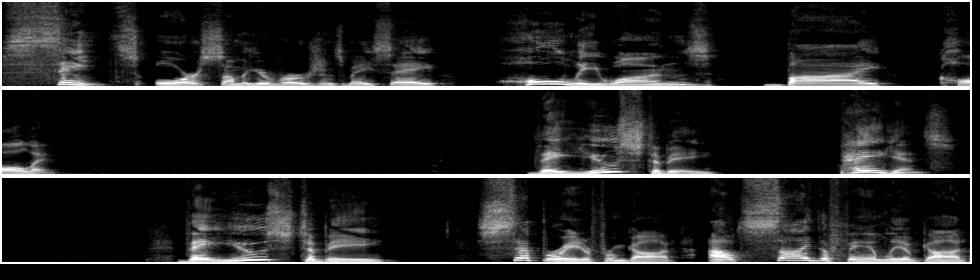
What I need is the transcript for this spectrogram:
saints, or some of your versions may say, holy ones by calling. They used to be pagans. They used to be separated from God, outside the family of God,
